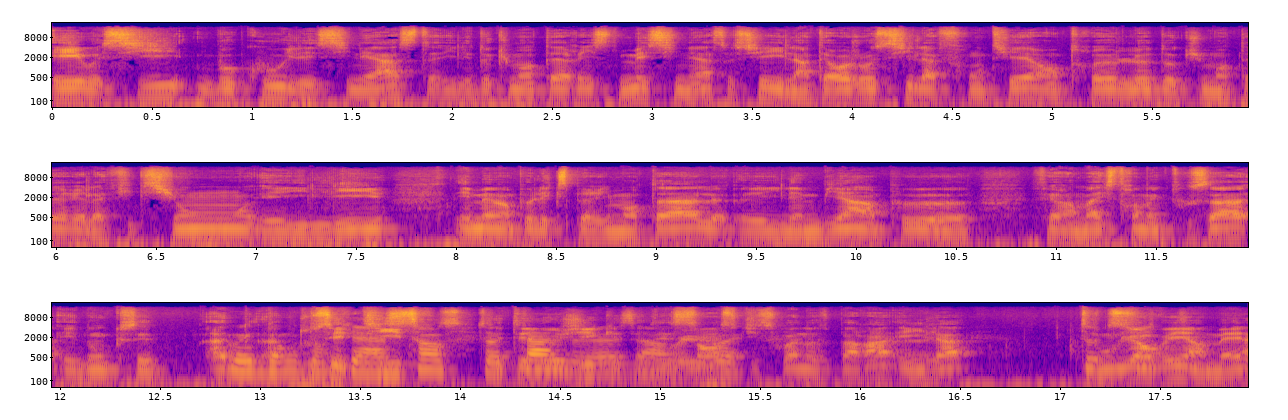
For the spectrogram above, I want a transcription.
et aussi beaucoup, il est cinéaste, il est documentariste, mais cinéaste aussi. Il interroge aussi la frontière entre le documentaire et la fiction, et il lit, et même un peu l'expérimental il aime bien un peu euh, faire un maestro avec tout ça, et donc c'est à, tous ces titres, c'était logique et ça faisait sens qu'il soit notre parrain, et il a on lui a envoyé un mail,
